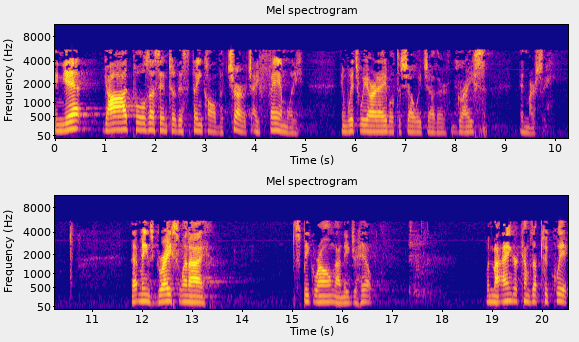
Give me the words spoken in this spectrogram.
And yet, God pulls us into this thing called the church, a family, in which we are able to show each other grace and mercy. That means grace when I speak wrong, I need your help. When my anger comes up too quick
